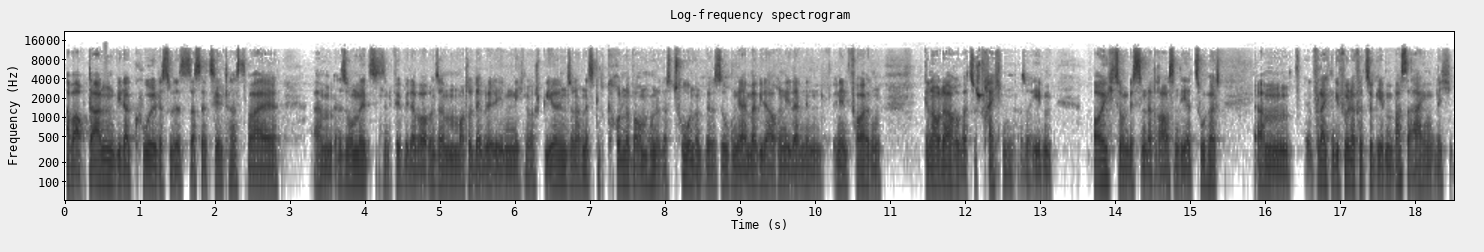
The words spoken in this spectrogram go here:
aber auch dann wieder cool, dass du das, das erzählt hast, weil ähm, somit sind wir wieder bei unserem Motto, der will eben nicht nur spielen, sondern es gibt Gründe, warum Hunde das tun. Und wir versuchen ja immer wieder auch in, den, in den Folgen genau darüber zu sprechen. Also eben euch so ein bisschen da draußen, die ihr zuhört, ähm, vielleicht ein Gefühl dafür zu geben, was eigentlich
